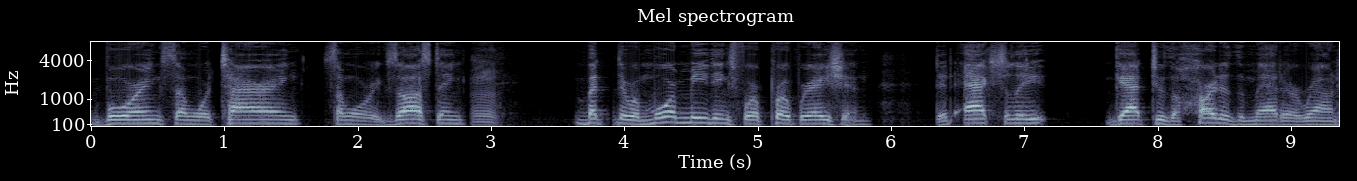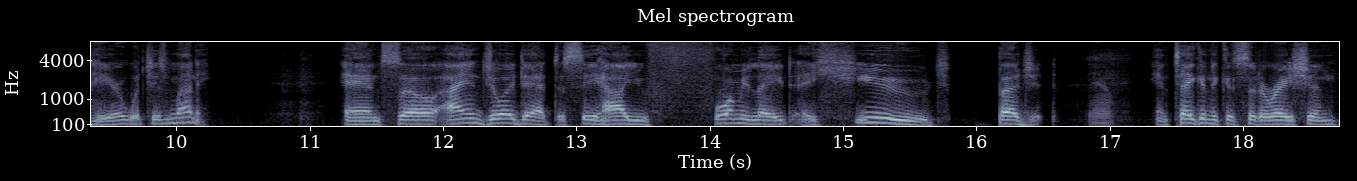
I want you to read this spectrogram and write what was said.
boring, some were tiring, some were exhausting. Mm. But there were more meetings for appropriation that actually got to the heart of the matter around here, which is money. And so I enjoyed that to see how you formulate a huge budget Yeah. and take into consideration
